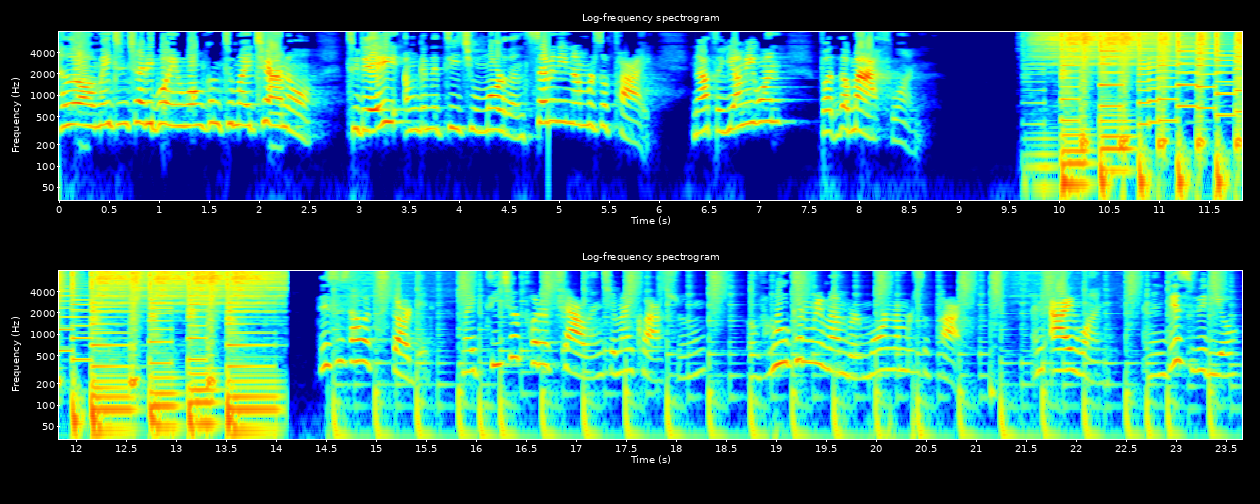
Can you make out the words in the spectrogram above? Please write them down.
Hello, I'm Adrian Chatty Boy and welcome to my channel. Today, I'm going to teach you more than 70 numbers of pi. Not the yummy one, but the math one. This is how it started. My teacher put a challenge in my classroom of who can remember more numbers of pi. And I won. And in this video,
